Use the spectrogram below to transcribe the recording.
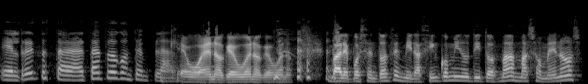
El reto está, está todo contemplado. Qué bueno, qué bueno, qué bueno. vale, pues entonces, mira, cinco minutitos más, más o menos.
